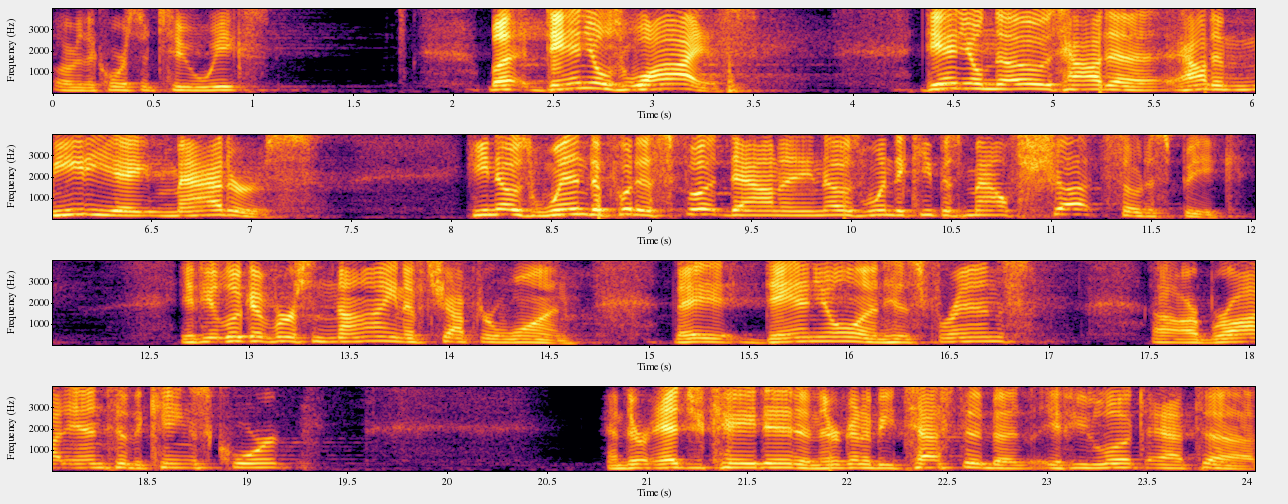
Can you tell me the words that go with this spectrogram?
over the course of two weeks. But Daniel's wise. Daniel knows how to, how to mediate matters. He knows when to put his foot down and he knows when to keep his mouth shut, so to speak. If you look at verse 9 of chapter 1, they, Daniel and his friends uh, are brought into the king's court and they're educated and they're going to be tested. But if you look at, uh,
